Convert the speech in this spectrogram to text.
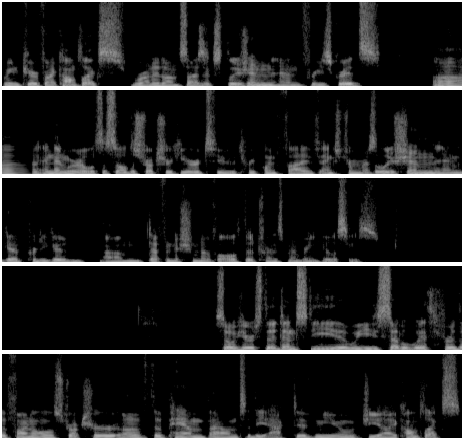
We can purify complex, run it on size exclusion, and freeze grids. Uh, and then we're able to solve the structure here to 3.5 angstrom resolution and get pretty good um, definition of all of the transmembrane helices. So here's the density that we settled with for the final structure of the PAM bound to the active mu GI complex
